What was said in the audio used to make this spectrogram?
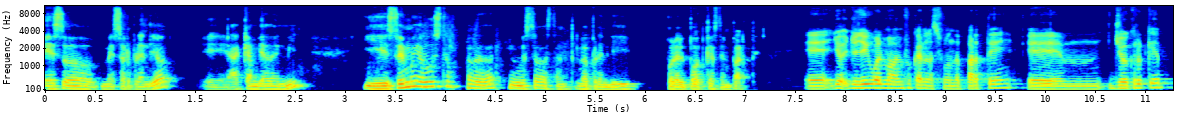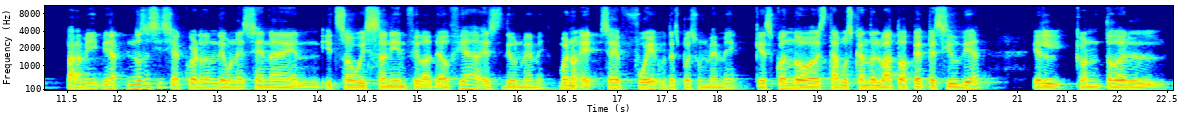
eso me sorprendió, eh, ha cambiado en mí y estoy muy a gusto, la verdad, me gusta bastante, lo aprendí por el podcast en parte. Eh, yo, yo igual me voy a enfocar en la segunda parte. Em, yo creo que para mí, mira, no sé si se acuerdan de una escena en It's Always Sunny en Philadelphia, es de un meme. Bueno, eh, se fue después un meme, que es cuando está buscando el vato a Pepe Silvia, el, con todo el,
